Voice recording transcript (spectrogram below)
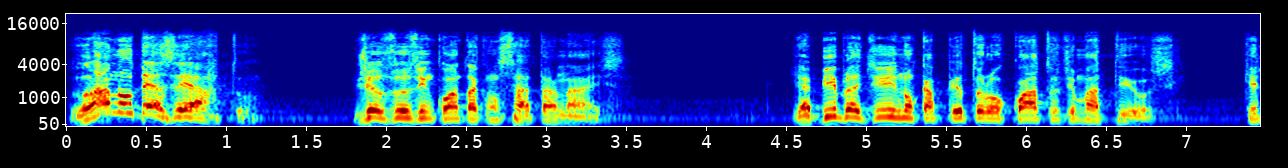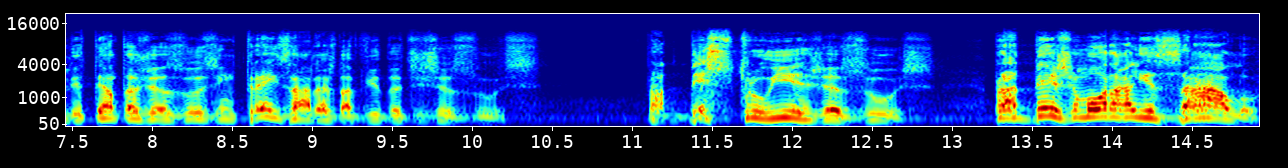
Lá no deserto, Jesus encontra com Satanás. E a Bíblia diz no capítulo 4 de Mateus que ele tenta Jesus em três áreas da vida de Jesus para destruir Jesus, para desmoralizá-lo,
